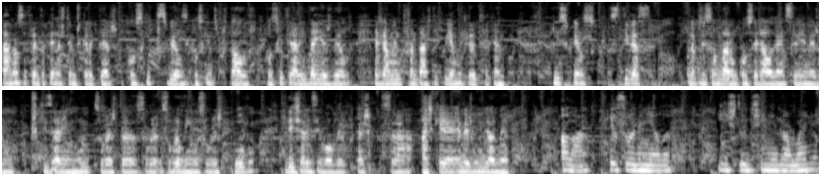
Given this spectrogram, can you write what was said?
à nossa frente apenas temos caracteres e conseguir percebê-los e conseguir interpretá-los, conseguir tirar ideias deles é realmente fantástico e é muito gratificante. Por isso penso que se tivesse na posição de dar um conselho a alguém seria mesmo pesquisarem muito sobre esta sobre, sobre a língua, sobre este povo e deixarem-se envolver, porque acho que será acho que é, é mesmo o melhor método. Olá, eu sou a Daniela e estudo chinês há um ano.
